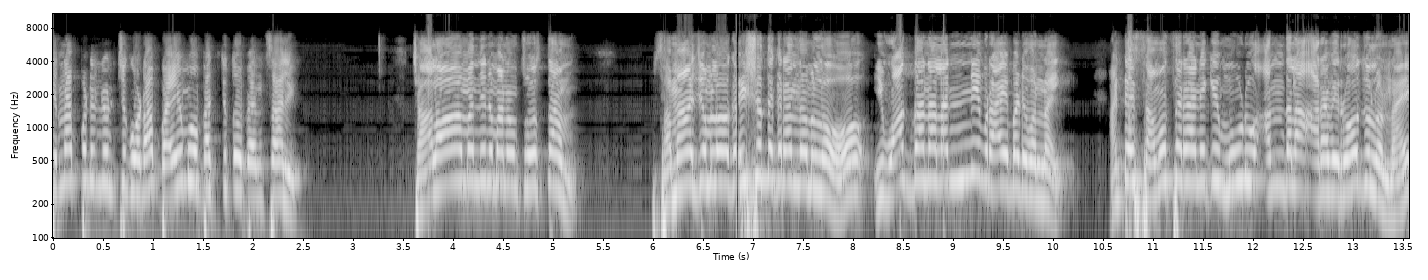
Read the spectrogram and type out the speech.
చిన్నప్పటి నుంచి కూడా భయము భక్తితో పెంచాలి. చాలా మందిని మనం చూస్తాం. సమాజంలో పరిశుద్ధ గ్రంథంలో ఈ వాగ్దానాలన్నీ వ్రాయబడి ఉన్నాయి. అంటే సంవత్సరానికి మూడు వందల అరవై రోజులు ఉన్నాయి.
